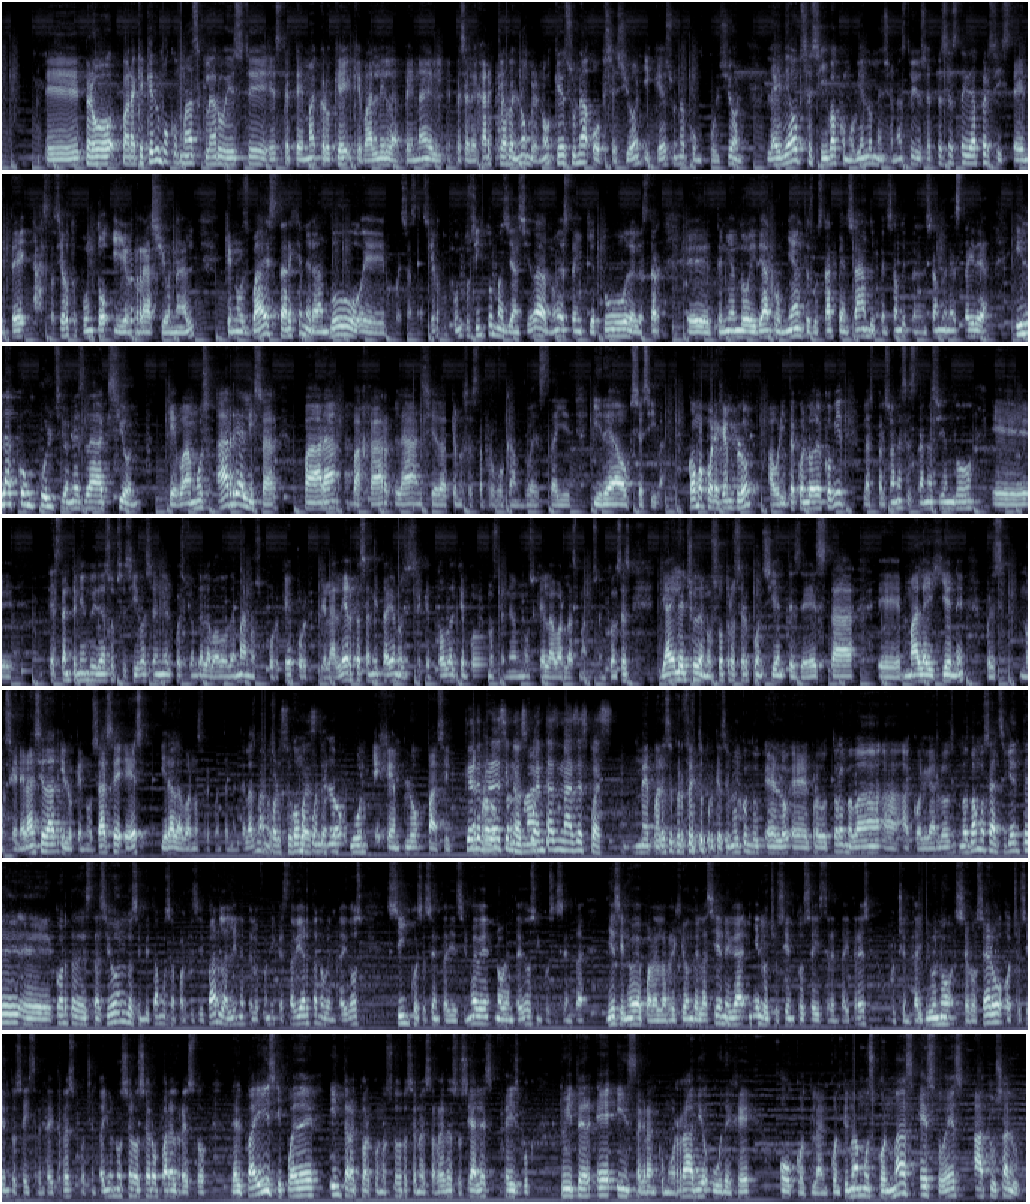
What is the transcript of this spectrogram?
Eh, pero para que quede un poco más claro este, este tema, creo que, que vale la pena el, pues, dejar claro el nombre, ¿no? ¿Qué es una obsesión y qué es una compulsión? La idea obsesiva, como bien lo mencionaste, Josep, es esta idea persistente, hasta cierto punto irracional, que nos va a estar generando, eh, pues hasta cierto punto, síntomas de ansiedad, ¿no? Esta inquietud, el estar eh, teniendo ideas rumiantes o estar pensando y pensando y pensando en esta idea. Y la compulsión es la acción que vamos a realizar para bajar la ansiedad que nos está provocando esta idea obsesiva. Como por ejemplo, ahorita con lo de COVID, las personas están haciendo eh, están teniendo ideas obsesivas en el cuestión del lavado de manos. ¿Por qué? Porque la alerta sanitaria nos dice que todo el tiempo nos tenemos que lavar las manos. Entonces, ya el hecho de nosotros ser conscientes de esta eh, mala higiene, pues nos genera ansiedad y lo que nos hace es ir a lavarnos frecuentemente las manos. Por supuesto. ¿Cómo ponerlo un ejemplo fácil? ¿Qué te parece si nos cuentas más después? Me parece perfecto porque si no el, el, productor me va a, colgar. nos vamos al siguiente eh, corte de estación. Los invitamos a participar. La línea telefónica está abierta 92 560 19, 92 560 19 para la región de la Ciénega y el 806 33 8100, 806 33 8100 para el resto del país y puede interactuar con nosotros en nuestras redes sociales, Facebook, Twitter e Instagram como Radio UDG Ocotlán. Continuamos con más, esto es A Tu Salud.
